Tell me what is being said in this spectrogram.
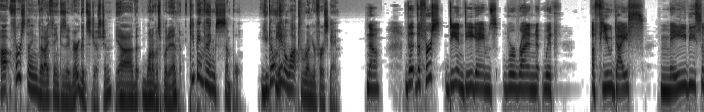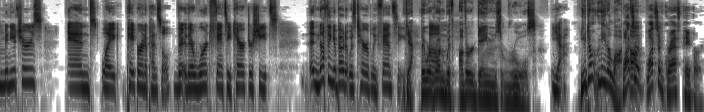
uh, first thing that I think is a very good suggestion uh, that one of us put in keeping things simple. You don't need yeah. a lot to run your first game. No. The the first D&D games were run with a few dice, maybe some miniatures and like paper and a pencil. There there weren't fancy character sheets. Nothing about it was terribly fancy. Yeah, they were um, run with other games rules. Yeah. You don't need a lot. Lots uh, of lots of graph paper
